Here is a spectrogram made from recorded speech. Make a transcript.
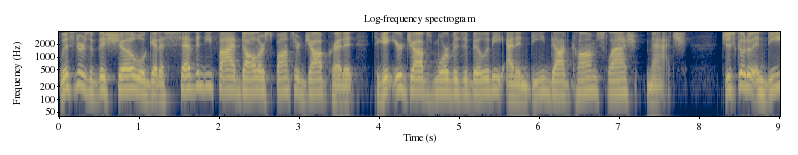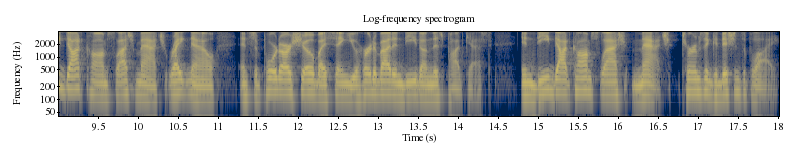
Listeners of this show will get a $75 sponsored job credit to get your jobs more visibility at Indeed.com slash match. Just go to Indeed.com slash match right now and support our show by saying you heard about Indeed on this podcast. Indeed.com slash match. Terms and conditions apply.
